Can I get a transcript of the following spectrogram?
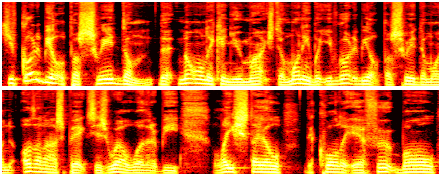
You've got to be able to persuade them that not only can you match the money, but you've got to be able to persuade them on other aspects as well, whether it be lifestyle, the quality of football,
